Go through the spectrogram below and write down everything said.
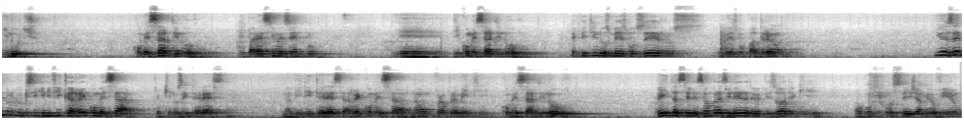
Inútil. Começar de novo. Me parece um exemplo é, de começar de novo. Repetindo os mesmos erros, o mesmo padrão. E o exemplo do que significa recomeçar, que é o que nos interessa. Na vida interessa recomeçar, não propriamente começar de novo vem da seleção brasileira de um episódio que alguns de vocês já me ouviram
